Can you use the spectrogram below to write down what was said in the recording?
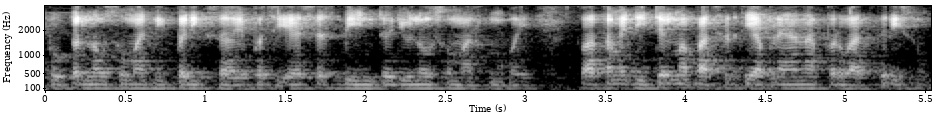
ટોટલ નવસો માર્કની પરીક્ષા હોય, પછી એસએસબી ઇન્ટરવ્યૂ નવસો માર્કનું હોય. તો આ તમે ડિટેલમાં પાછળથી આપણે આના પર વાત કરીશું.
